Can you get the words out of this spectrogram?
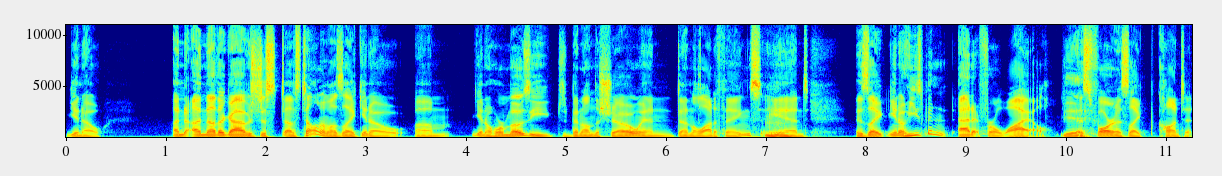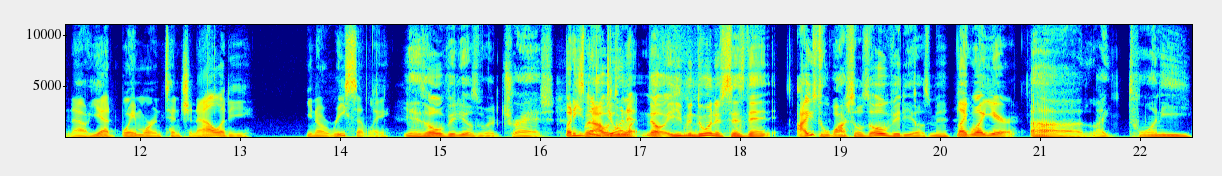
you know, an- another guy was just I was telling him I was like, you know, um, you know, Hormozi has been on the show and done a lot of things, Mm-hmm. and is like, you know, he's been at it for a while. Yeah. As far as like content, now he had way more intentionality, you know, recently. Yeah, his old videos were trash. But he's been I was doing it. No, he's been doing it since then. I used to watch those old videos, man. Like what year? Uh, like 20,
